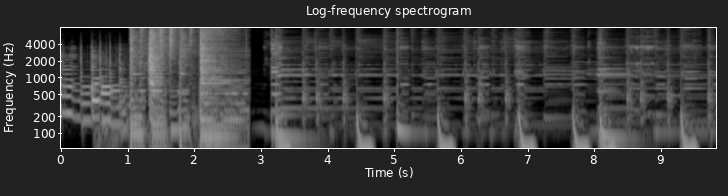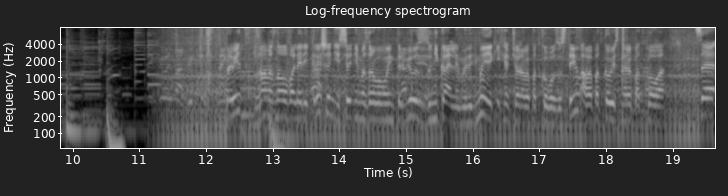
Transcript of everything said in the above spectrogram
Привіт! З вами знову Валерій Кришин. І сьогодні ми зробимо інтерв'ю з унікальними людьми, яких я вчора випадково зустрів, а випадковість не випадкова. Це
